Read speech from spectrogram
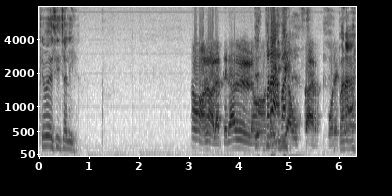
¿Qué me decís, Chali? No, no, lateral no, Eh, pará, no iría pará. a buscar. Por eso. Pará.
